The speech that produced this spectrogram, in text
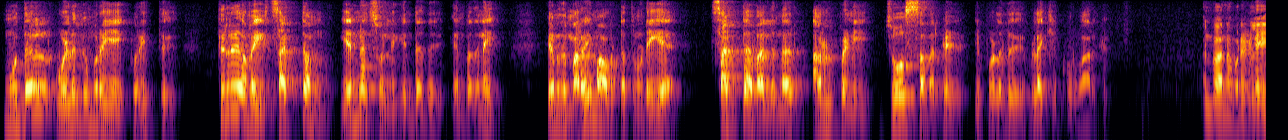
முதல் ஒழுங்குமுறையை குறித்து திரு அவை சட்டம் என்ன சொல்லுகின்றது என்பதனை எமது மறை மாவட்டத்தினுடைய சட்ட வல்லுநர் அருள்பணி ஜோஸ் அவர்கள் இப்பொழுது விளக்கி கூறுவார்கள். அன்பானவர்களே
